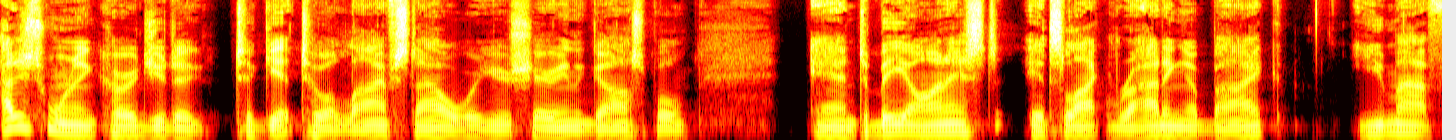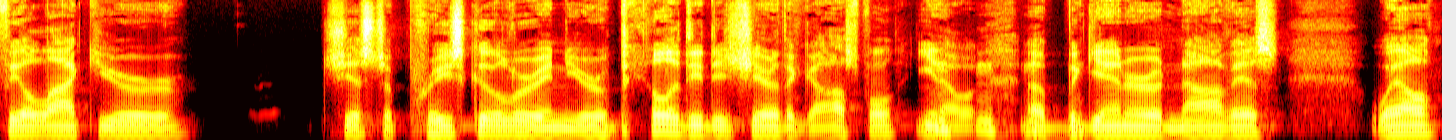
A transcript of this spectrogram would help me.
I just want to encourage you to to get to a lifestyle where you're sharing the gospel. And to be honest, it's like riding a bike. You might feel like you're just a preschooler in your ability to share the gospel. You know, a beginner, a novice. Well,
